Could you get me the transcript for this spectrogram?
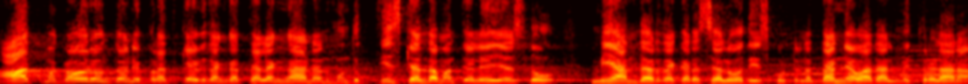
ఆత్మగౌరవంతో బ్రతికే విధంగా తెలంగాణను ముందుకు తీసుకెళ్దామని తెలియజేస్తూ మీ అందరి దగ్గర సెలవు తీసుకుంటున్న ధన్యవాదాలు మిత్రులారా.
